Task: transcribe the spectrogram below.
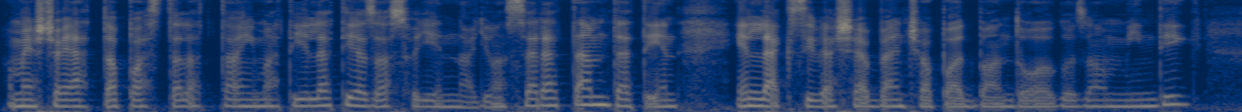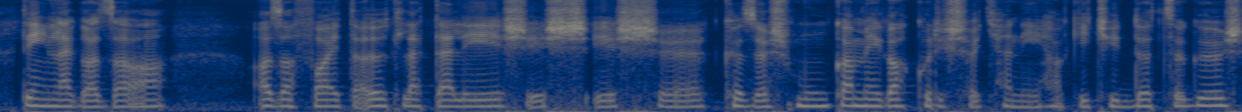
ami a saját tapasztalataimat illeti, az az, hogy én nagyon szeretem, tehát én, én legszívesebben csapatban dolgozom mindig. Tényleg az a, az a fajta ötletelés és, és közös munka, még akkor is, hogyha néha kicsit döcögős,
